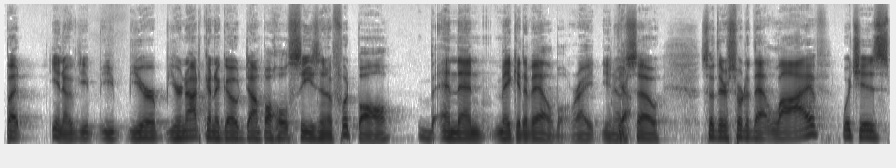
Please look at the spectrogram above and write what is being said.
but you know you, you you're you're not going to go dump a whole season of football and then make it available right you know Yeah. so so there's sort of that live which is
